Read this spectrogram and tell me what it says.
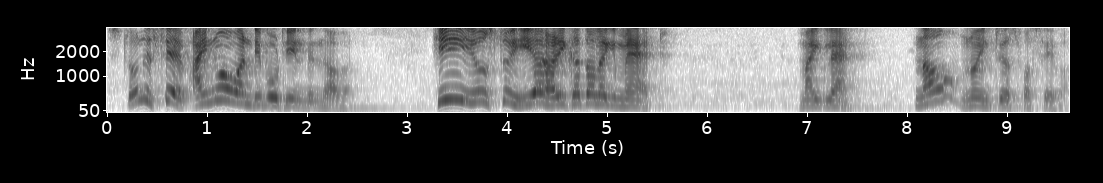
stone is safe. I know one devotee in Vrindavan. He used to hear Harikatha like mad. My gland. Now, no interest for seva.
